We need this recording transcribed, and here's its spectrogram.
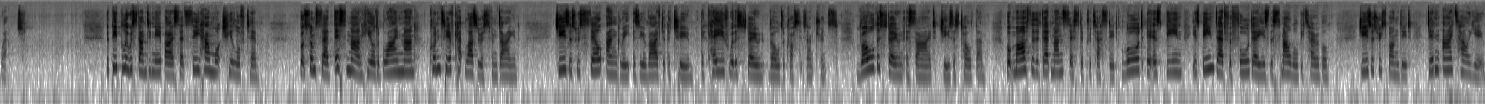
wept. The people who were standing nearby said, See how much he loved him. But some said, This man healed a blind man. Couldn't he have kept Lazarus from dying? Jesus was still angry as he arrived at the tomb, a cave with a stone rolled across its entrance. Roll the stone aside, Jesus told them. But Martha, the dead man's sister, protested, Lord, it has been, he has been dead for four days. The smell will be terrible. Jesus responded, Didn't I tell you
